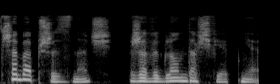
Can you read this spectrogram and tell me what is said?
Trzeba przyznać, że wygląda świetnie.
